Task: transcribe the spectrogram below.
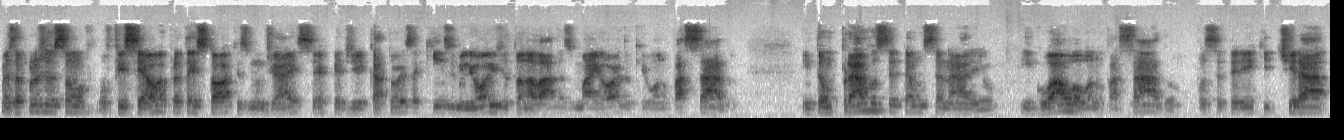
mas a projeção oficial é para ter estoques mundiais cerca de 14 a 15 milhões de toneladas maior do que o ano passado. Então, para você ter um cenário igual ao ano passado, você teria que tirar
